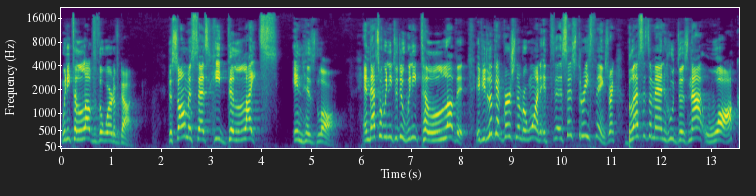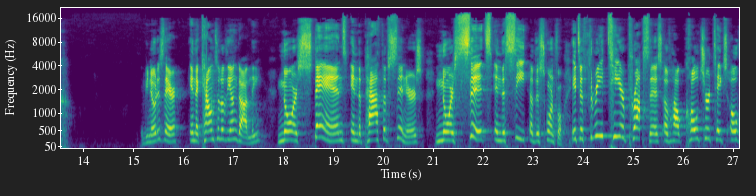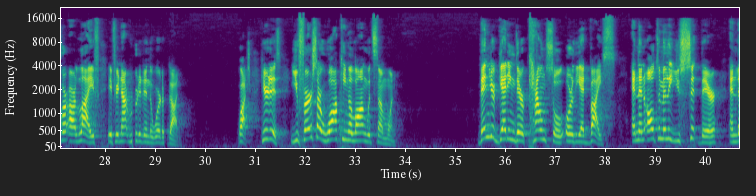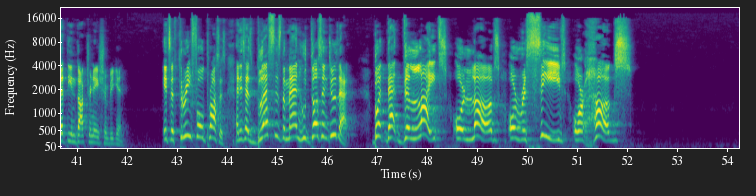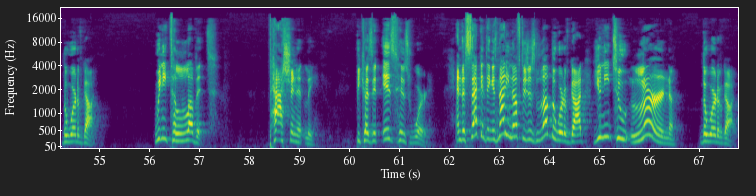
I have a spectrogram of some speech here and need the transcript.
We need to love the Word of God. The psalmist says he delights in his law. And that's what we need to do. We need to love it. If you look at verse number one, it, it says three things, right? Blessed is a man who does not walk, if you notice there, in the counsel of the ungodly, nor stands in the path of sinners, nor sits in the seat of the scornful. It's a three tier process of how culture takes over our life if you're not rooted in the Word of God. Watch. Here it is. You first are walking along with someone. Then you're getting their counsel or the advice. And then ultimately you sit there and let the indoctrination begin. It's a threefold process. And it says, blessed is the man who doesn't do that, but that delights or loves or receives or hugs the word of God. We need to love it passionately because it is his word. And the second thing is not enough to just love the Word of God. You need to learn the Word of God.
